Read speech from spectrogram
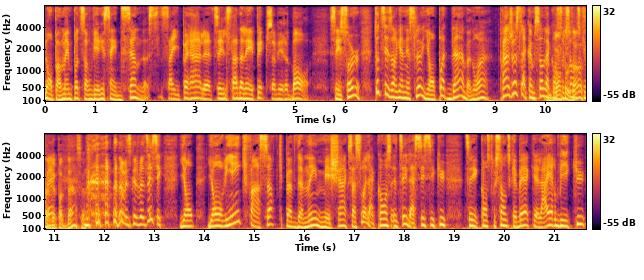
on parle même pas de se revirer Saint-Dicenne. Ça y prend sais, le stade olympique pour se virer de bord. C'est sûr. Tous ces organismes-là, ils ont pas de dents, Benoît. Prends juste la commission de la construction du ça avait Québec. pas dedans, ça. non, mais ce que je veux dire, c'est qu'ils ont, ils ont rien qui fait en sorte qu'ils peuvent devenir méchants, que ça soit la, cons- tu sais, la CCQ, tu sais, Construction du Québec, la RBQ. Tu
